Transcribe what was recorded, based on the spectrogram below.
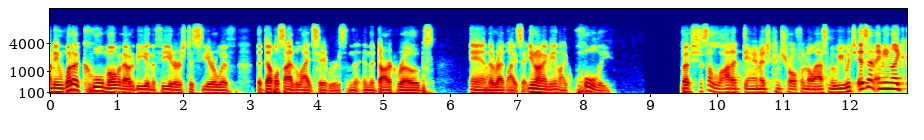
I mean, what a cool moment that would be in the theaters to see her with the double sided lightsabers and the in the dark robes and the red lights. You know what I mean? Like holy but- it's just a lot of damage control from the last movie, which isn't. I mean, like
